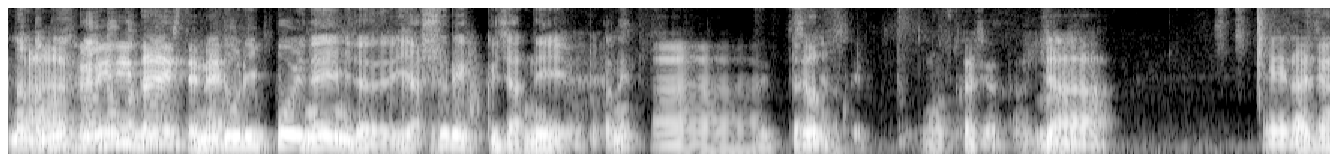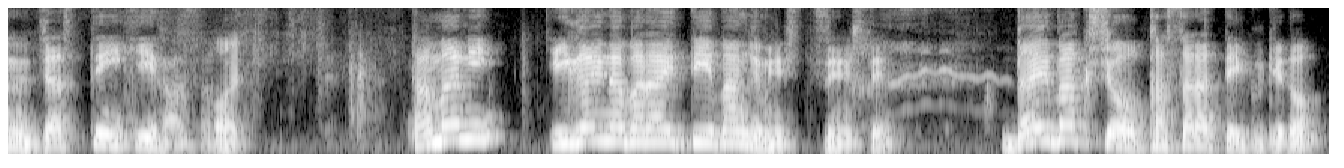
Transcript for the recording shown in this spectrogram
なんか振りに対してね緑っぽいね、みたいな。いや、シュレックじゃねえよとかね。ああ、絶対にやってる。と難しかったな。じゃあ、えーラジオネームジャスティン・ヒーハーさん。はい。たまに意外なバラエティ番組に出演して、大爆笑をかっさらっていくけど、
